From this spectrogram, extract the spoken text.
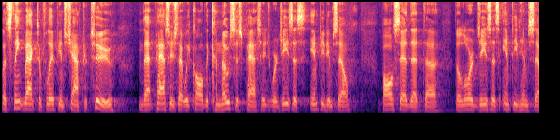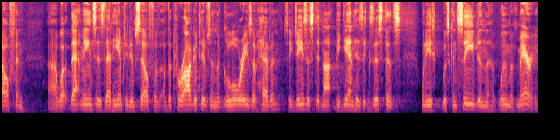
Let's think back to Philippians chapter 2, that passage that we call the kenosis passage, where Jesus emptied himself. Paul said that uh, the Lord Jesus emptied himself, and uh, what that means is that he emptied himself of, of the prerogatives and the glories of heaven. See, Jesus did not begin his existence when he was conceived in the womb of Mary.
